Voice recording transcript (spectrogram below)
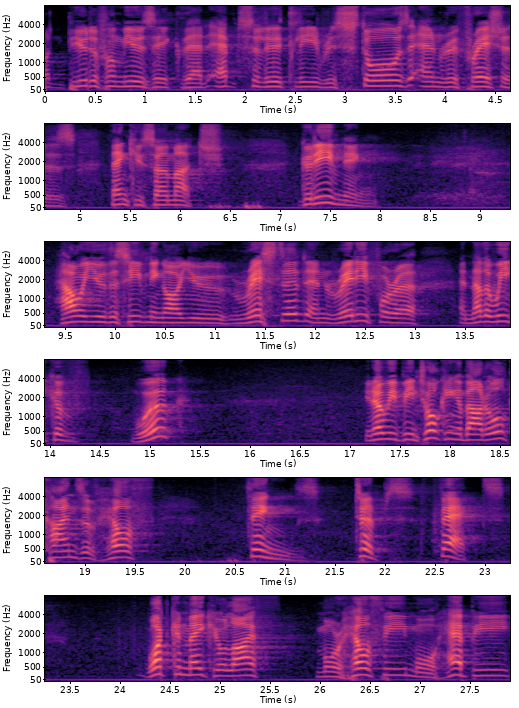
What beautiful music that absolutely restores and refreshes. Thank you so much. Good evening. How are you this evening? Are you rested and ready for a, another week of work? You know, we've been talking about all kinds of health things, tips, facts. What can make your life more healthy, more happy,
